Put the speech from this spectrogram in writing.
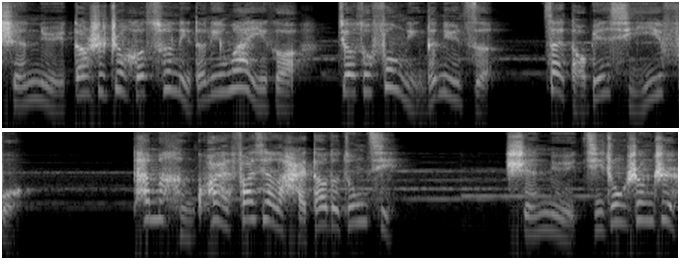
神女当时正和村里的另外一个叫做凤岭的女子在岛边洗衣服，他们很快发现了海盗的踪迹。神女急中生智，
